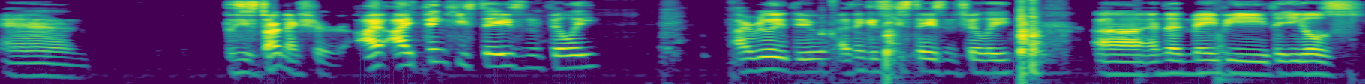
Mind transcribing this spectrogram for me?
And does he start next year? I, I think he stays in Philly. I really do. I think he stays in Philly, uh, and then maybe the Eagles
